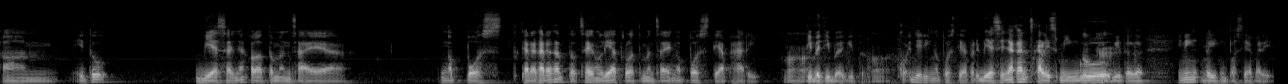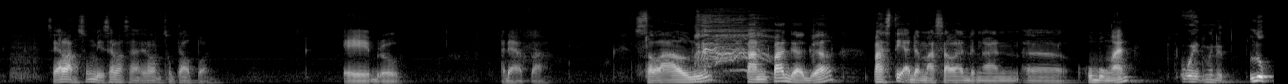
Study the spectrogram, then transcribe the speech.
um, itu biasanya kalau teman saya ngepost. Kadang-kadang kan saya ngelihat kalau teman saya ngepost tiap hari. Aha. tiba-tiba gitu. Kok jadi ngepost tiap hari? Biasanya kan sekali seminggu Oke. gitu ini lagi ngepost tiap hari. Saya langsung biasa langsung langsung telepon. Eh bro ada apa? Selalu tanpa gagal pasti ada masalah dengan eh, hubungan. Wait a minute. Lu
